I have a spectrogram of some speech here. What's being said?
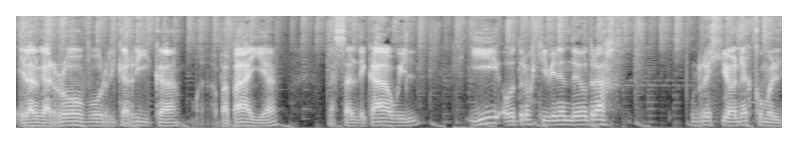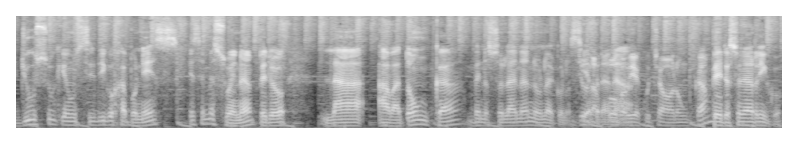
El algarrobo, rica rica, papaya, la sal de cahuil. Y otros que vienen de otras regiones como el yuzu, que es un cítrico japonés, ese me suena, pero la abatonca venezolana no la conocía Yo para tampoco nada. había escuchado nunca. Pero suena rico.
